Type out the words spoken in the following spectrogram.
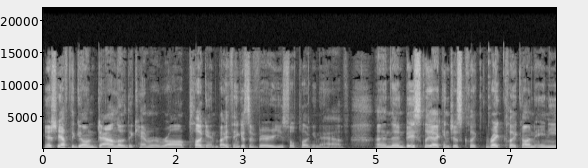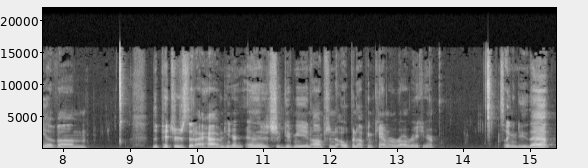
you actually have to go and download the Camera Raw plugin, but I think it's a very useful plugin to have. And then basically I can just click, right click on any of um, the pictures that I have in here, and then it should give me an option to open up in Camera Raw right here. So I can do that.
